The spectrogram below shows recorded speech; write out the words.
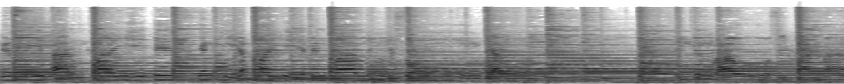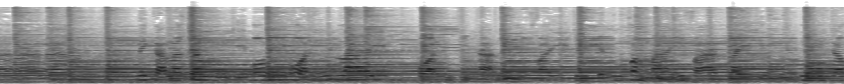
เดือนที่ผ่านไป ยังเก็บไว้เป็นความทรงจำถึงเรื่องเราสิผ่านมานาในกาลครั้งที่บ่มีอ่อนลายก่อนที่ท่านไฟจะเป็นความหมายฝากไปถึงเจ้า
